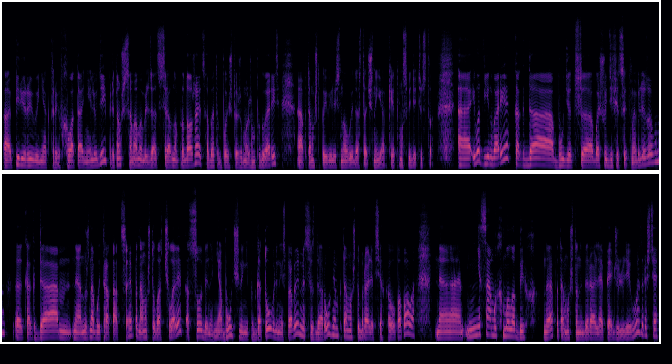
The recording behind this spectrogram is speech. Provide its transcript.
э, перерывы некоторые в хватании людей, при том, что сама мобилизация все равно продолжается. Об этом позже тоже можем поговорить, э, потому что появились новые достаточно яркие этому свидетельства. И вот в январе, когда будет большой дефицит мобилизованных, когда э, нужна будет ротация, потому что у вас человек особенно необученный, неподготовленный, с проблемами со здоровьем, потому что брали всех, кого попало, э, не самых молодых, да, потому что набирали, опять же, людей в возрасте,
